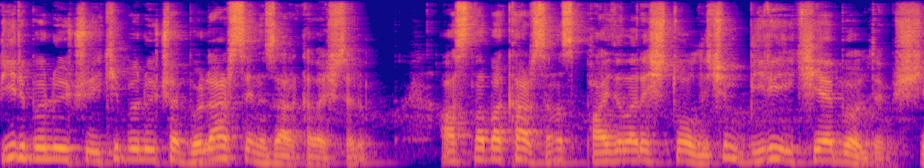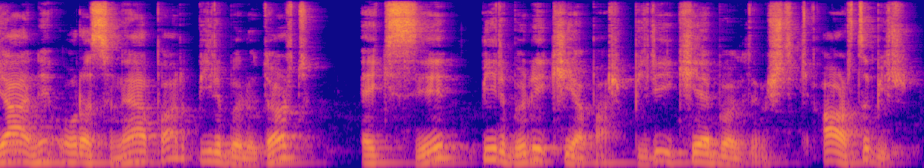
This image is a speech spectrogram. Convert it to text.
1 bölü 3'ü 2 bölü 3'e bölerseniz arkadaşlarım aslına bakarsanız paydalar eşit olduğu için 1'i 2'ye böl demiş. Yani orası ne yapar? 1 bölü 4 eksi 1 bölü 2 yapar. 1'i 2'ye böl demiştik. Artı 1.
